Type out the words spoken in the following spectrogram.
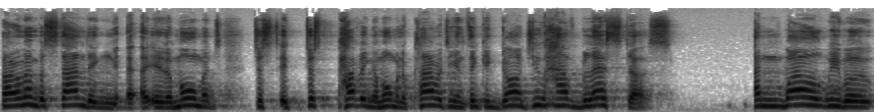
And I remember standing uh, uh, in a moment, just, just having a moment of clarity and thinking, God, you have blessed us. And while we were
